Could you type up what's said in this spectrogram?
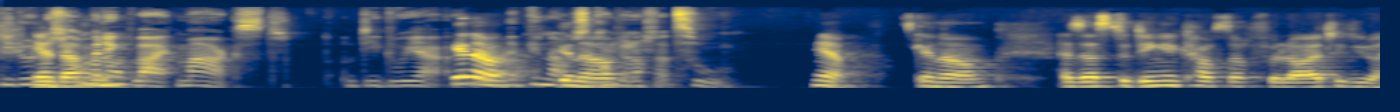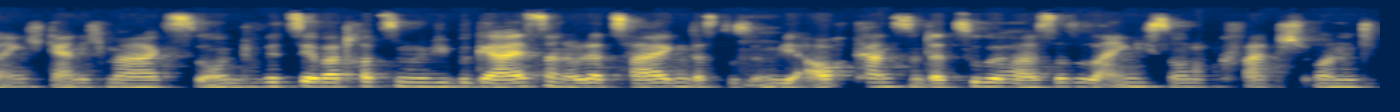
Die du ja, nicht unbedingt magst. Die du ja, genau, genau, genau. das kommt ja noch dazu. Ja, genau. Also, dass du Dinge kaufst auch für Leute, die du eigentlich gar nicht magst. Und du willst sie aber trotzdem irgendwie begeistern oder zeigen, dass du es irgendwie auch kannst und dazugehörst. Das ist eigentlich so ein Quatsch. Und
